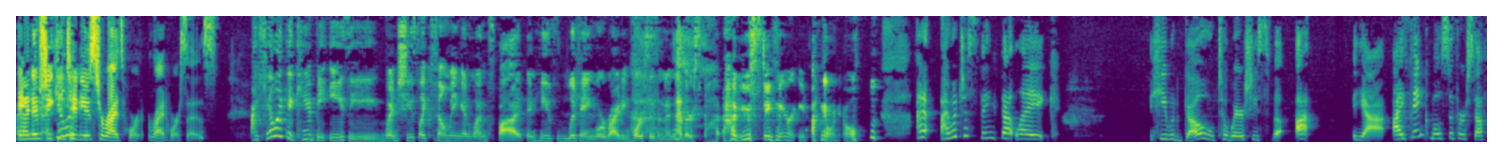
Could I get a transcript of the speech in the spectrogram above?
I and mean, if she feel like- continues to ride, hor- ride horses. I feel like it can't be easy when she's like filming in one spot and he's living or riding horses in another spot. How do you stay married? I don't know. I, I would just think that like he would go to where she's I, yeah i think most of her stuff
